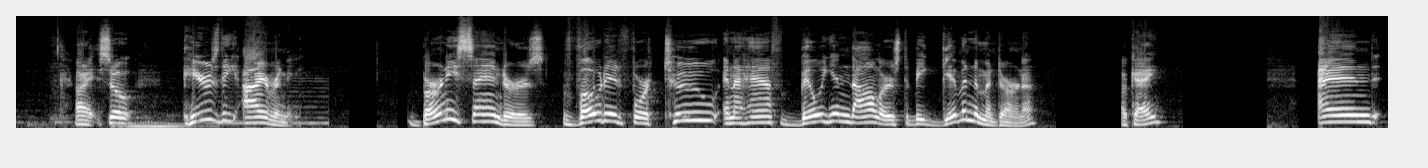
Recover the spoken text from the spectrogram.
All right, so here's the irony Bernie Sanders voted for $2.5 billion to be given to Moderna. Okay? And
